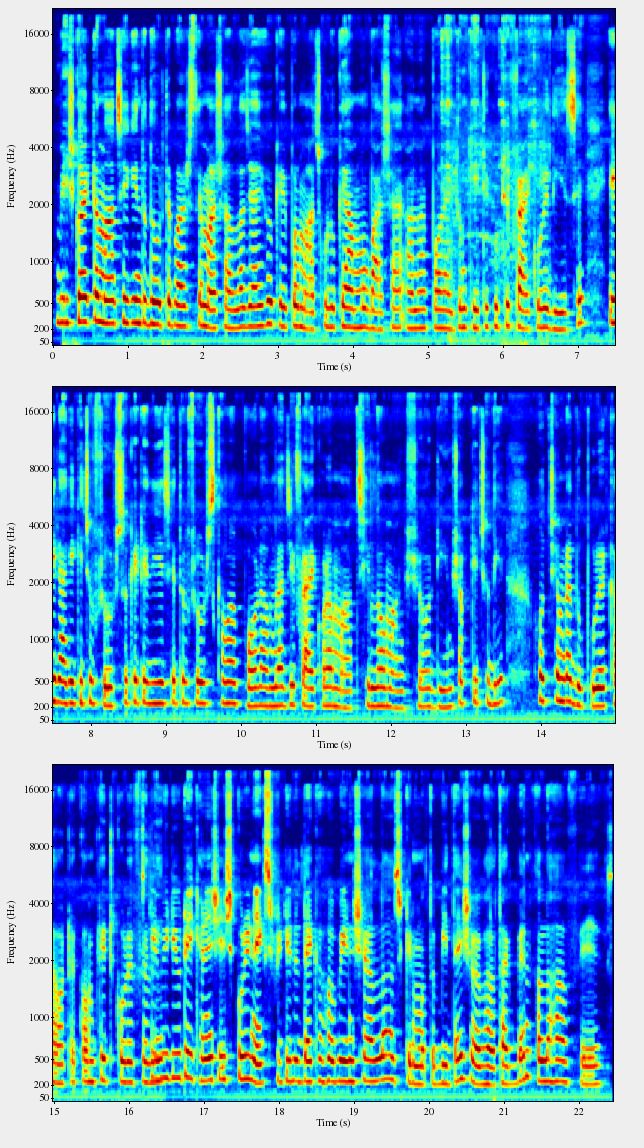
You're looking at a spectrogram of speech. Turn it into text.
বেশ কয়েকটা মাছই কিন্তু ধরতে পারছে মাশাল্লাহ যাই হোক এরপর মাছগুলোকে আম্মু বাসায় আনার পর একদম কেটে কুটে ফ্রাই করে দিয়েছে। এর আগে কিছু ফ্রুটসও কেটে দিয়েছে। তো ফ্রুটস খাওয়ার পর আমরা যে ফ্রাই করা মাছ ছিল মাংস ডিম সব কিছু দিয়ে হচ্ছে আমরা দুপুরের খাওয়াটা কমপ্লিট করে ফেলি। ভিডিওটা এখানে শেষ করি। নেক্সট ভিডিওতে দেখা হবে ইনশাআল্লাহ। আজকের মতো বিদায়। সবাই ভালো থাকবেন। আল্লাহ হাফেজ।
